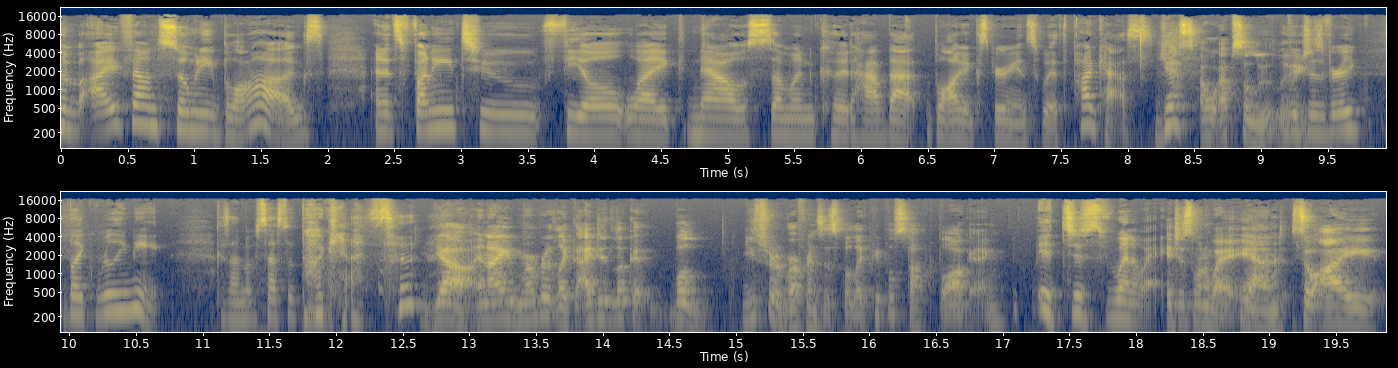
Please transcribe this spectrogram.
um, i found so many blogs and it's funny to feel like now someone could have that blog experience with podcasts yes oh absolutely which is very like really neat because I'm obsessed with podcasts. yeah, and I remember like I did look at well, you sort of reference this, but like people stopped blogging. It just went away. It just went away, yeah. and so I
